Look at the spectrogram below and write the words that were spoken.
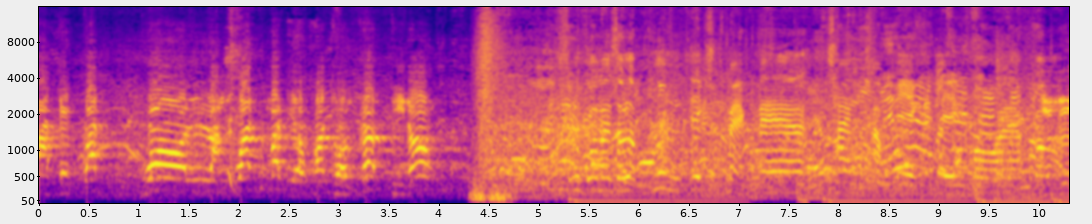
าวคนบาทเด็กวัด วอนหลังวัดมาเดียวคอนโถมครับพี่น้องสรุปว่ามันสำหรับรุ่น X Max นะฮะช่างขับเองเองพอนะครับก็ยินดี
